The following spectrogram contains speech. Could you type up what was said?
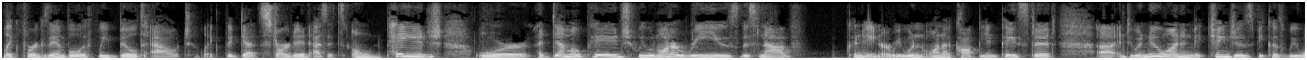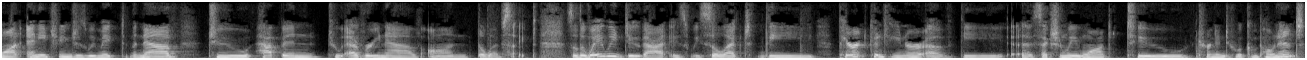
Like for example, if we built out like the get started as its own page or a demo page, we would want to reuse this nav container. We wouldn't want to copy and paste it uh, into a new one and make changes because we want any changes we make to the nav to happen to every nav on the website. So the way we do that is we select the parent container of the uh, section we want to turn into a component.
